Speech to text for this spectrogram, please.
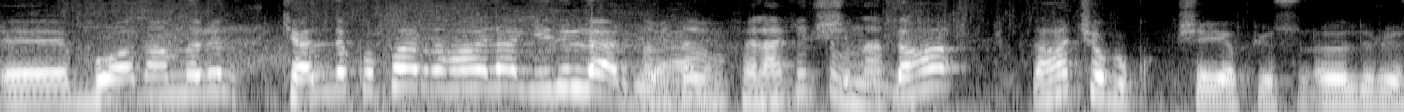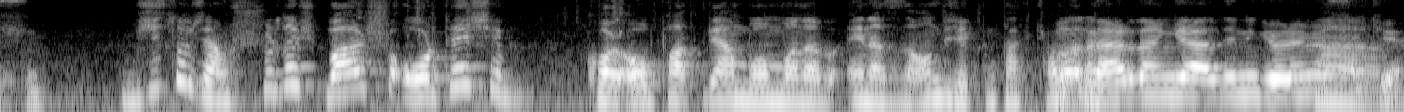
Ee, bu adamların kelle kopar da hala gelirlerdi Tabii yani. tabii bu felaketti Şimdi bunlar. daha daha çabuk şey yapıyorsun, öldürüyorsun. Bir şey soracağım. Şurada şu, bari şu ortaya şey koy o patlayan bombanı en azından onu diyecektim taktik Ama olarak. nereden geldiğini göremiyorsun Ha. ki.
